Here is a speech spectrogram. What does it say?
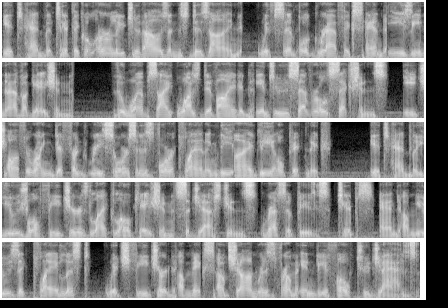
It had the typical early 2000s design, with simple graphics and easy navigation. The website was divided into several sections, each offering different resources for planning the ideal picnic. It had the usual features like location suggestions, recipes, tips, and a music playlist, which featured a mix of genres from indie folk to jazz.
